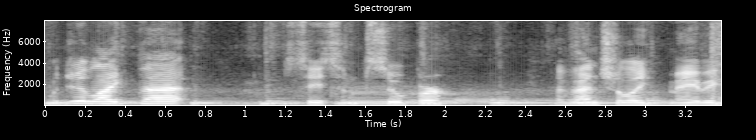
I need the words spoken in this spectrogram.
Would you like that? See some super eventually, maybe.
